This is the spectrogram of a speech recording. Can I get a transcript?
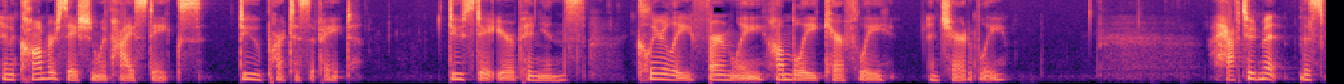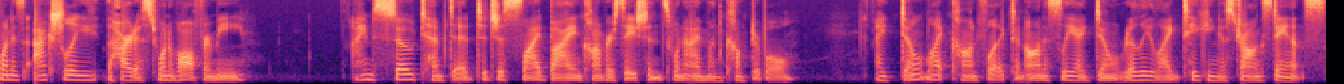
in a conversation with high stakes, do participate. Do state your opinions clearly, firmly, humbly, carefully, and charitably. I have to admit, this one is actually the hardest one of all for me. I'm so tempted to just slide by in conversations when I'm uncomfortable. I don't like conflict, and honestly, I don't really like taking a strong stance.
